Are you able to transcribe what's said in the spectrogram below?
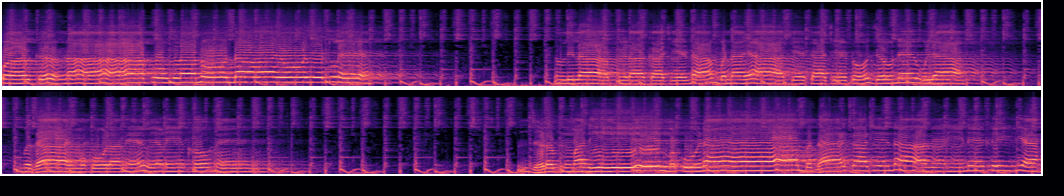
પારકરના પૂમલાનો દાવાયો એટલે લીલા પીળા કાચેડા બનાયા તે કાચેડો જવને ઉલ્યા. બધાય મકોડાને વેણી ખવને. ઝડપ મારી મકોડા બધા કાચેડા વેણીને ખાઈ ગયા.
